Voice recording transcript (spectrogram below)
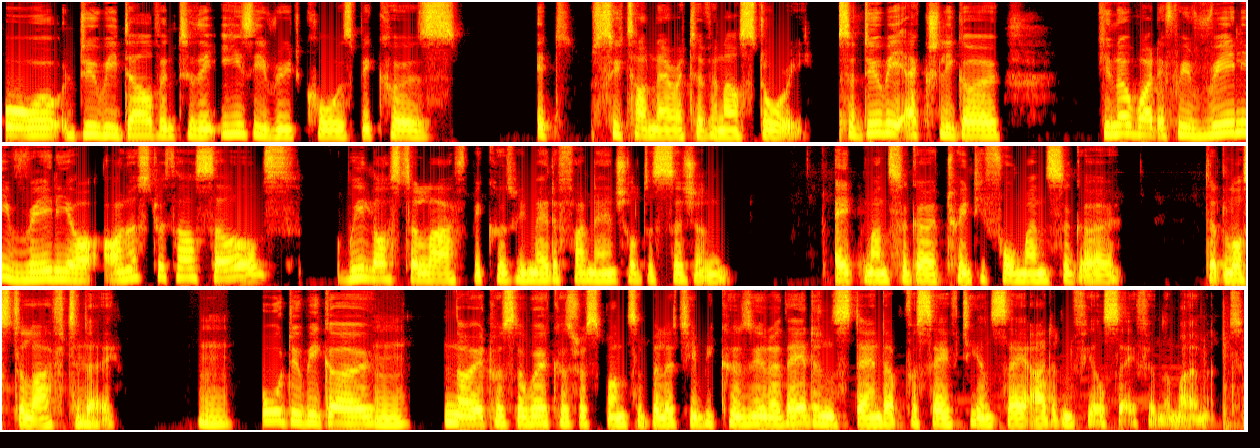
or do we delve into the easy root cause because it suits our narrative and our story? So do we actually go, you know what? If we really, really are honest with ourselves, we lost a life because we made a financial decision eight months ago, 24 months ago, that lost a life mm. today. Mm. Or do we go, mm. no, it was the worker's responsibility because, you know, they didn't stand up for safety and say, I didn't feel safe in the moment.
